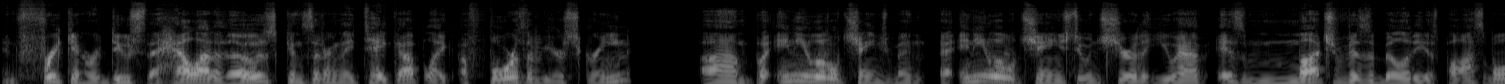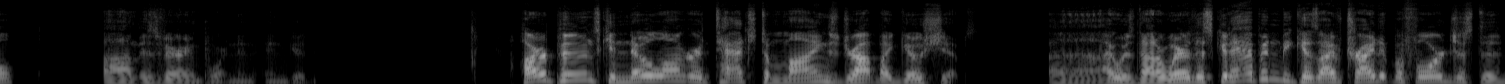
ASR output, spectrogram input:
and freaking reduce the hell out of those, considering they take up like a fourth of your screen. Um, but any little changement, any little change to ensure that you have as much visibility as possible um, is very important and, and good. Harpoons can no longer attach to mines dropped by ghost ships. Uh, I was not aware this could happen because I've tried it before just to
